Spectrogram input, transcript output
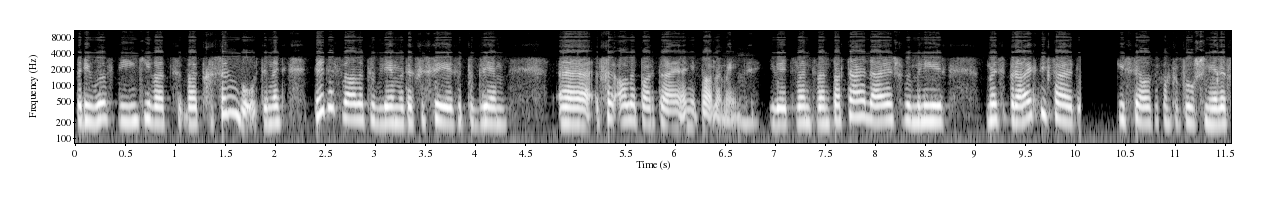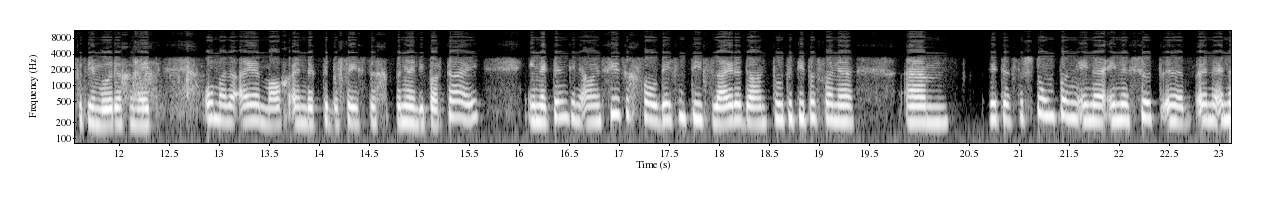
by die hoofdientjie wat wat gesing word. En ek dit is wel 'n probleem wat ek gesê is 'n probleem uh vir alle partye in die parlement. Jy weet want want partyleiers op 'n manier misbruik die feit stelsel van proporsionele verteenwoordiging het om hulle eie mag eintlik te bevestig binne die party. En ek dink in die ANC se geval definitief lei dit dan tot 'n tipe van 'n ehm um, weet 'n verstomping en 'n en 'n soort uh, in 'n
